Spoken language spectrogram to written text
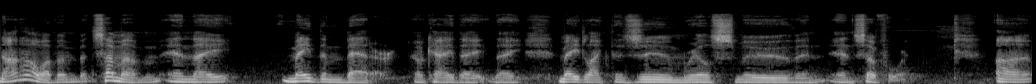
not all of them, but some of them, and they made them better. Okay, they they made like the zoom real smooth and and so forth. Uh,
